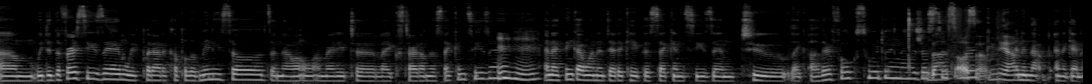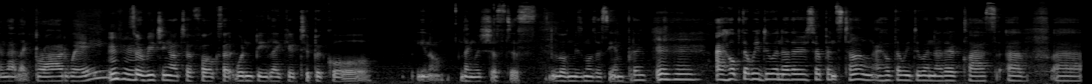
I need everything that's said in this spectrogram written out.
Um, we did the first season. We've put out a couple of mini-sodes, and now I'm ready to like start on the second season. Mm-hmm. And I think I want to dedicate the second season to like other folks who are doing language justice That's work. awesome. Yeah. And in that, and again in that like broad way. Mm-hmm. So reaching out to folks that wouldn't be like your typical you know, language justice, los mismos de siempre. Mm-hmm. I hope that we do another Serpent's Tongue. I hope that we do another class of uh,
